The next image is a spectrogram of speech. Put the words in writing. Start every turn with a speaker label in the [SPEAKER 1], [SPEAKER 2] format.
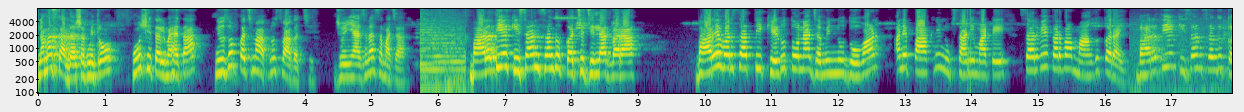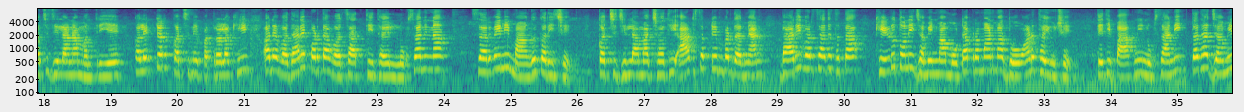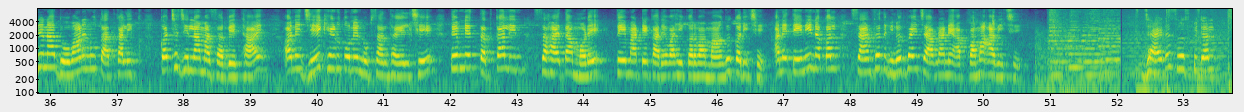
[SPEAKER 1] નમસ્કાર દર્શક મિત્રો, હું શીતલ મહેતા ન્યૂઝ ઓફ કચ્છમાં આપનું સ્વાગત છે. જોઈએ આજના સમાચાર. ભારતીય કિસાન સંઘ કચ્છ જિલ્લા દ્વારા ભારે વરસાદથી ખેડૂતોના જમીનનું ધોવાણ અને પાકની નુકસાની માટે સર્વે કરવા માંગ કરાઈ. ભારતીય કિસાન સંઘ કચ્છ જિલ્લાના મંત્રીએ કલેક્ટર કચ્છને પત્ર લખી અને વધારે પડતા વરસાદથી થયેલ નુકસાનીના સર્વેની માંગ કરી છે. કચ્છ જિલ્લામાં છ થી આઠ સપ્ટેમ્બર દરમિયાન ભારે વરસાદ થતાં ખેડૂતોની જમીનમાં મોટા પ્રમાણમાં ધોવાણ થયું છે. તેથી પાકની નુકસાની તથા જમીનના ધોવાણનું તાત્કાલિક કચ્છ જિલ્લામાં સર્વે થાય અને જે ખેડૂતોને નુકસાન થયેલ છે તેમને તત્કાલીન સહાયતા મળે તે માટે કાર્યવાહી કરવા માંગ કરી છે અને તેની નકલ સાંસદ વિનોદભાઈ ચાવડાને આપવામાં આવી છે. ઝાયડસ હોસ્પિટલ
